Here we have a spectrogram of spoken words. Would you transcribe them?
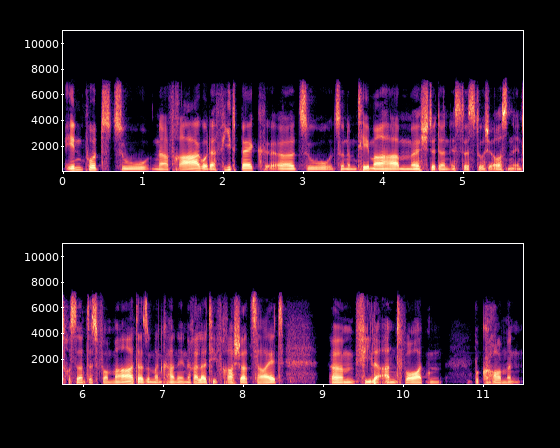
Input zu einer Frage oder Feedback äh, zu, zu einem Thema haben möchte, dann ist das durchaus ein interessantes Format. Also man kann in relativ rascher Zeit ähm, viele Antworten bekommen.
